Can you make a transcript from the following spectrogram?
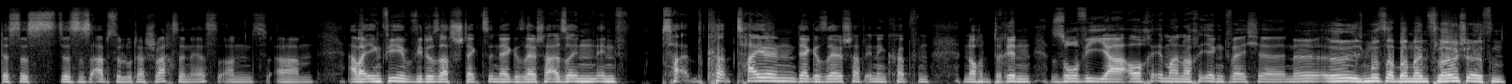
dass es, dass es absoluter Schwachsinn ist. Und ähm, aber irgendwie, wie du sagst, steckt es in der Gesellschaft, also in in Teilen der Gesellschaft in den Köpfen noch drin, so wie ja auch immer noch irgendwelche, ne, äh, ich muss aber mein Fleisch essen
